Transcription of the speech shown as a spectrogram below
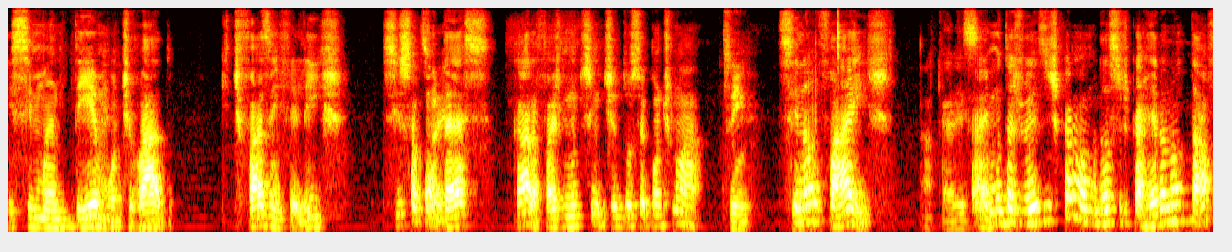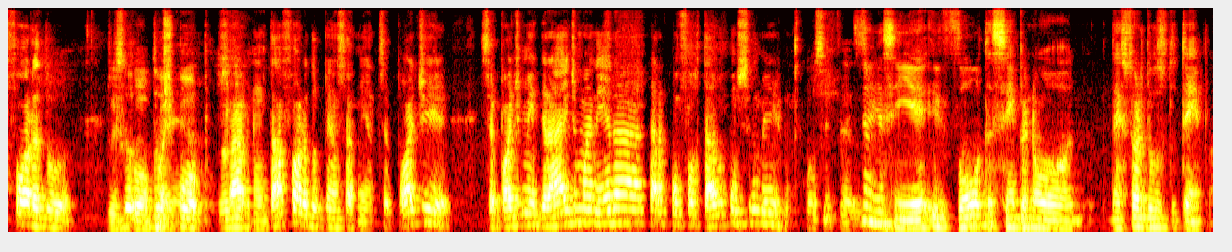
e se manter motivado, que te fazem feliz, se isso acontece, cara, faz muito sentido você continuar. Sim. Se não faz, ah, cara, cara, é... muitas vezes, cara, uma mudança de carreira não está fora do, do escopo, do, do escopo é. sabe? Não está fora do pensamento. Você pode você pode migrar de maneira cara, confortável consigo mesmo. Com certeza. Não, e assim, e, e, volta sempre no, na história do uso do tempo.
